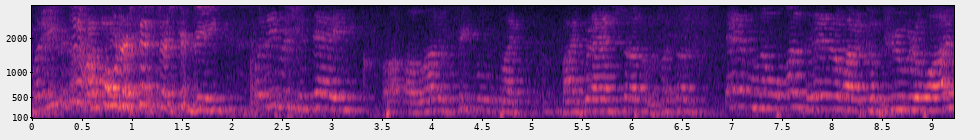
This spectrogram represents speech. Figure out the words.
But even, You know, how older sisters could be. but even today, a, a lot of people, like my grandson or my son, they don't know what, they didn't know what a computer was,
